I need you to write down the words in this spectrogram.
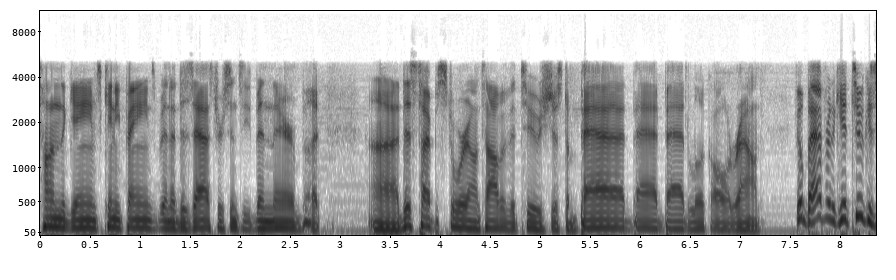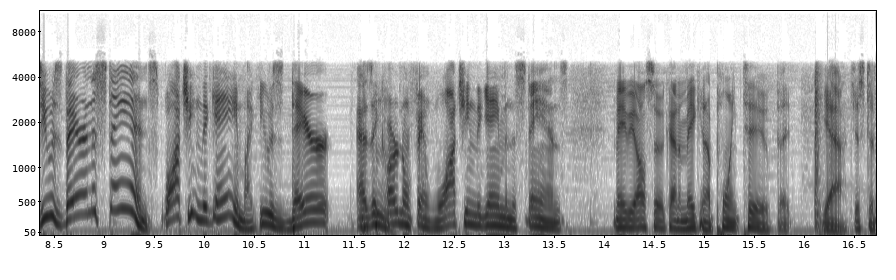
ton of games. Kenny Payne's been a disaster since he's been there, but uh, this type of story on top of it, too, is just a bad, bad, bad look all around. Feel bad for the kid, too, because he was there in the stands watching the game. Like, he was there as a hmm. Cardinal fan watching the game in the stands. Maybe also kind of making a point, too. But yeah, just a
